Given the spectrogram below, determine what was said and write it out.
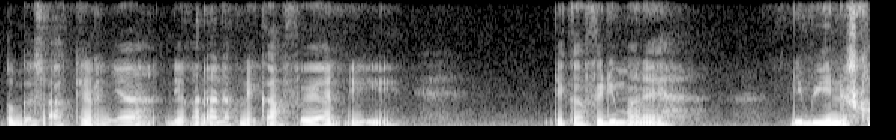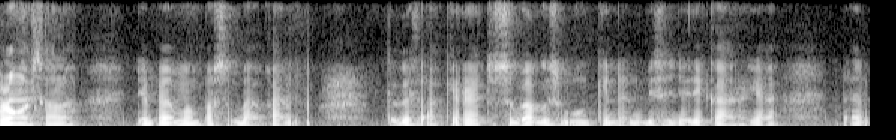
tugas akhirnya dia kan anak DKV ya di DKV di mana ya di binus kalau nggak salah dia pengen mempersembahkan tugas akhirnya itu sebagus mungkin dan bisa jadi karya dan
